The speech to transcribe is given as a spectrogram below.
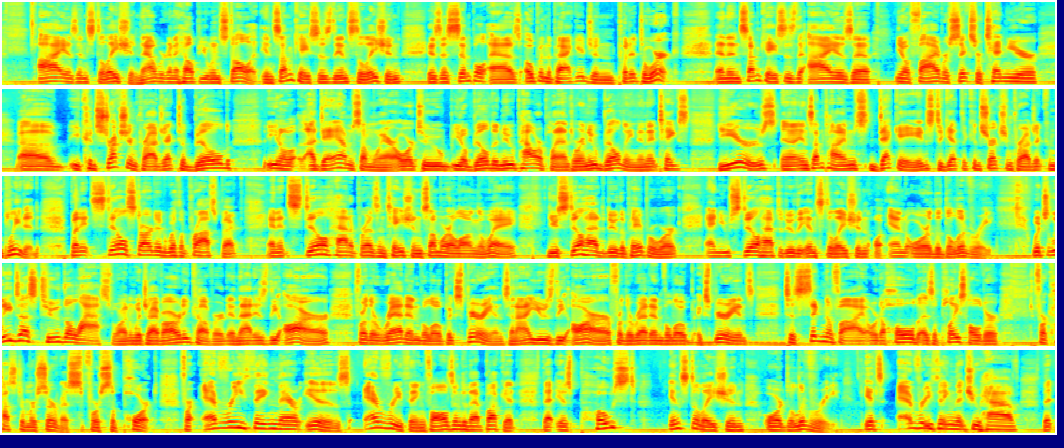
I is installation. Now we're going to help you install it. In some cases, the installation is as simple as open the package and put it to work. And in some cases, the I is a you know five or six or ten year uh, construction project to build you know a dam somewhere or to you know build a new power plant or a new building, and it takes years uh, and sometimes decades to get the construction project completed. But it still started with a prospect, and it still had a presentation somewhere along the way. You still had to do the paperwork, and you still have to do the installation and or the delivery, which leads us to the last one, which I've already covered, and that is the R for the red envelope experience. And I use the R for the red envelope experience to signify or to hold as a placeholder for customer service, for support, for everything there is. Everything falls into that bucket that is post installation or delivery. It's everything that you have that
